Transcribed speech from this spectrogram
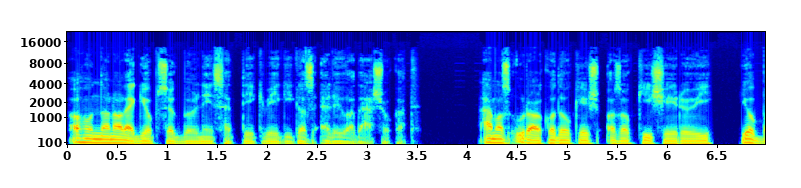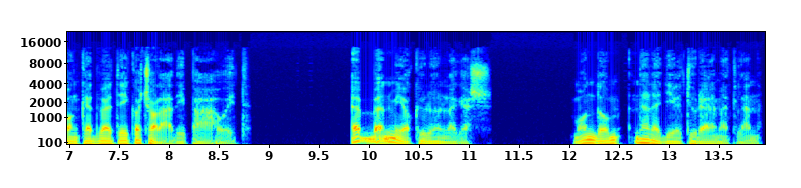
ahonnan a legjobb szögből nézhették végig az előadásokat. Ám az uralkodók és azok kísérői jobban kedvelték a családi páholyt. Ebben mi a különleges? Mondom, ne legyél türelmetlen.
